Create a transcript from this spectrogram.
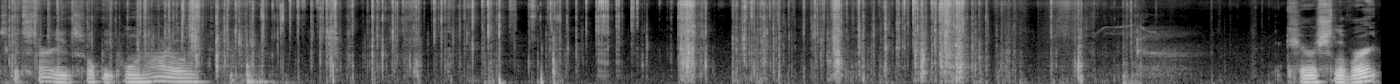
Let's get started. Let's hope we pull an auto. Caris LeVert,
